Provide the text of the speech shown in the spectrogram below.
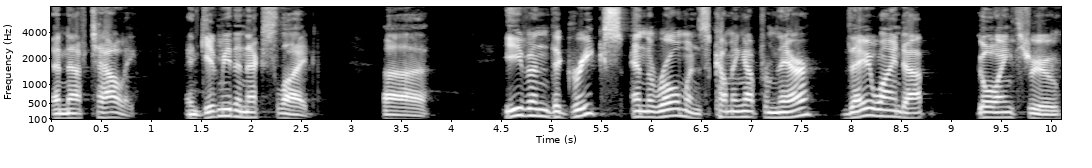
and Naphtali. And give me the next slide. Uh, even the Greeks and the Romans coming up from there, they wind up going through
